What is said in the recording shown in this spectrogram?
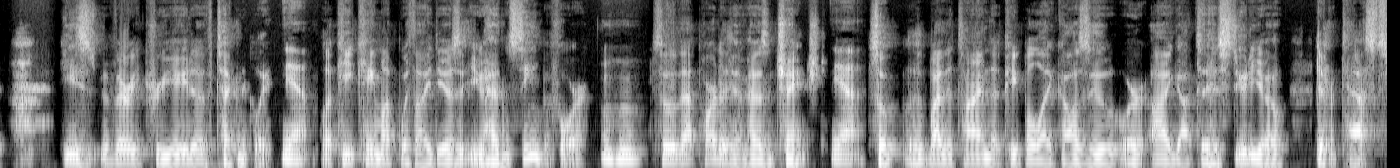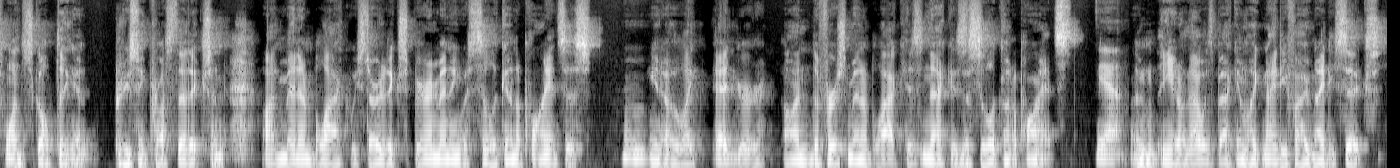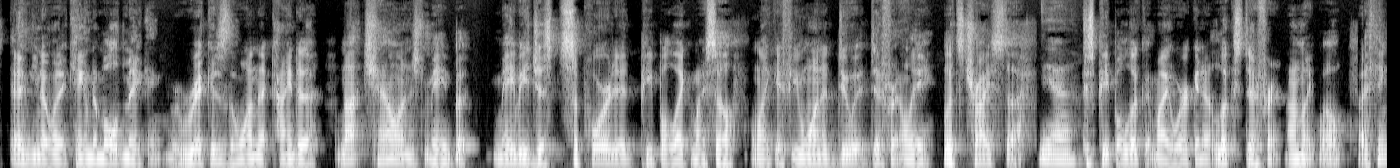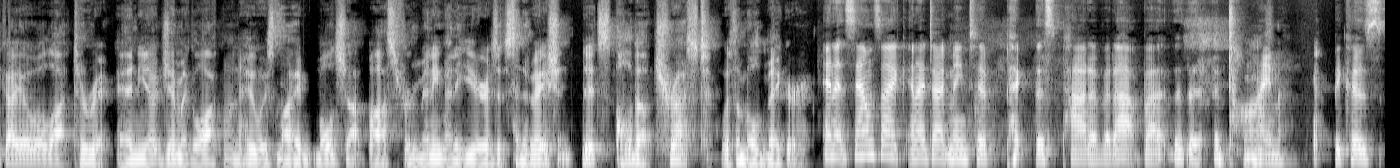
he's very creative technically. Yeah. Like, he came up with ideas that you hadn't seen before. hmm So that part of him hasn't changed. Yeah. So uh, by the time that people like Kazu or I got to his studio, different tasks, one sculpting and producing prosthetics. And on Men in Black, we started experimenting with silicone appliances. Mm. You know, like Edgar on the first Men in Black, his neck is a silicone appliance. Yeah. And, you know, that was back in like 95, 96. And, you know, when it came to mold making, Rick is the one that kind of not challenged me, but maybe just supported people like myself. Like, if you want to do it differently, let's try stuff. Yeah. Because people look at my work and it looks different. I'm like, well, I think I owe a lot to Rick. And, you know, Jim McLaughlin, who was my mold shop boss for many, many years at Cinovation, it's all about trust with a mold maker. And it sounds like, and I don't mean to pick this part of it up, but the, the, the mm. time. Because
